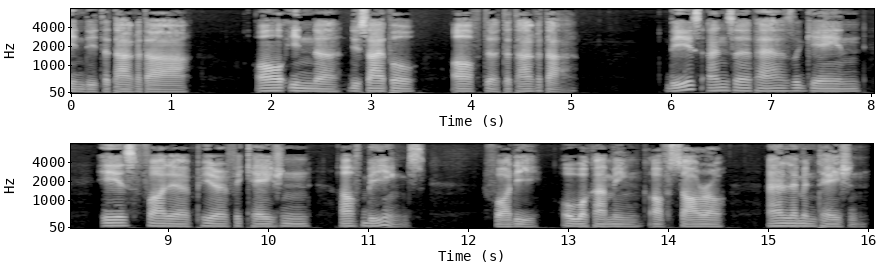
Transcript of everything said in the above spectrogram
in the Tathagata, or in the disciple of the Tathagata, this unsurpassed gain is for the purification of beings, for the overcoming of sorrow and lamentation,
